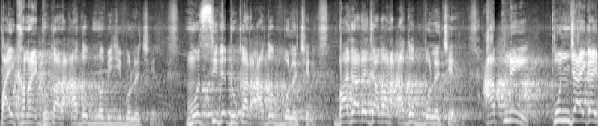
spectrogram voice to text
পায়খানায় ঢোকার আদব নবীজি বলেছেন, মসজিদে ঢোকার আদব বলেছেন, বাজারে যাওয়ার আদব বলেছেন, আপনি কোন জায়গায়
